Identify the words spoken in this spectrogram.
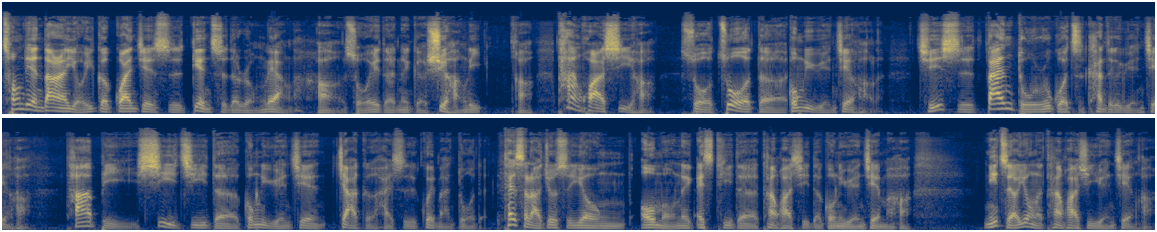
充电当然有一个关键是电池的容量了，哈，所谓的那个续航力，哈，碳化系哈所做的功率元件好了，其实单独如果只看这个元件哈，它比细机的功率元件价格还是贵蛮多的。Tesla 就是用欧盟那个 ST 的碳化系的功率元件嘛，哈，你只要用了碳化系元件哈，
